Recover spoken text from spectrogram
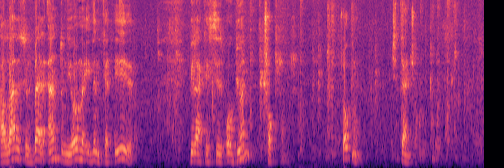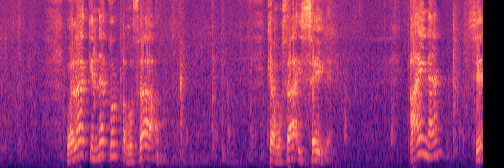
Allah Resulü bel entum yevme idin ketir. Bilakis siz o gün çoksunuz. Çok mu? Cidden çok. وَلَكِنَّكُمْ غُثَاءٌ كَغُثَاءِ السَّيْلِ Aynen siz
